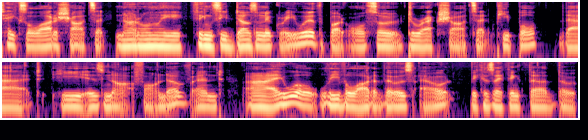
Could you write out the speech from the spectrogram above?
takes a lot of shots at not only things he doesn't agree with, but also direct shots at people that he is not fond of. And I will leave a lot of those out because I think the, the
